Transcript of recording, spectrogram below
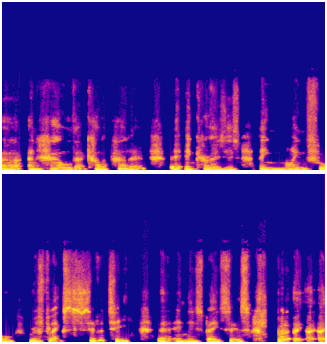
uh, and how that colour palette uh, encourages a mindful reflexivity uh, in these spaces. But I, I,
